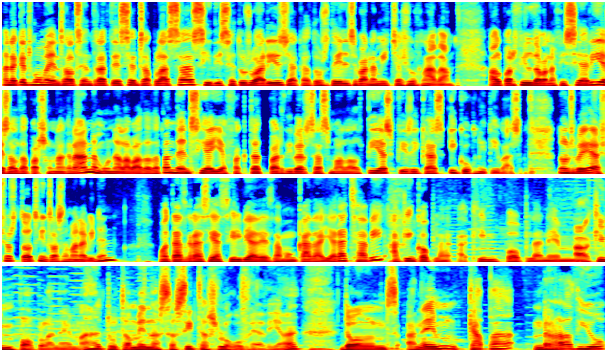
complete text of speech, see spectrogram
En aquests moments el centre té 16 places i 17 usuaris, ja que dos d'ells van a mitja jornada jornada. El perfil de beneficiari és el de persona gran amb una elevada dependència i afectat per diverses malalties físiques i cognitives. Doncs bé, això és tot. Fins la setmana vinent. Moltes gràcies, Sílvia, des de Montcada. I ara, Xavi, a quin, coble, a quin poble anem? A quin poble anem? Ah, tu també necessites logopèdia, eh? Doncs anem cap a Ràdio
